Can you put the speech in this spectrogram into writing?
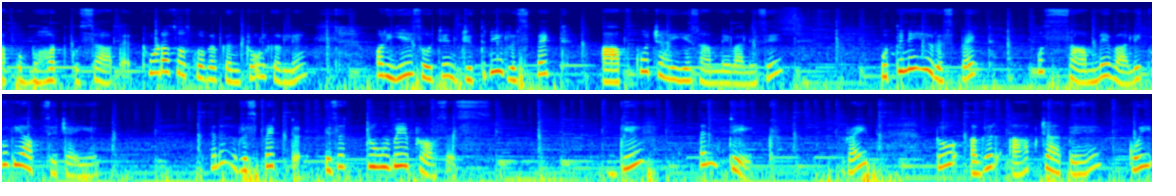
आपको बहुत गुस्सा आता है थोड़ा सा उसको अगर कंट्रोल कर लें और ये सोचें जितनी रिस्पेक्ट आपको चाहिए सामने वाले से उतनी ही रिस्पेक्ट उस सामने वाले को भी आपसे चाहिए। है ना? Respect is a two way process give and take right तो अगर आप चाहते हैं कोई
